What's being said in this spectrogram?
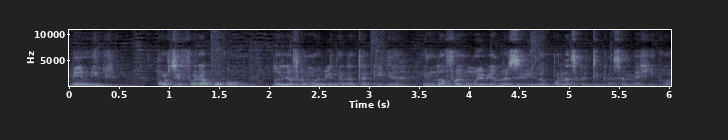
Mimic. Por si fuera poco, no le fue muy bien en la taquilla y no fue muy bien recibido por las críticas en México.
